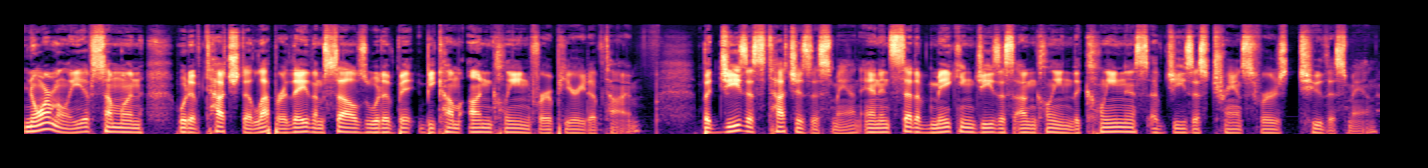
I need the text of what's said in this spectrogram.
Normally, if someone would have touched a leper, they themselves would have be- become unclean for a period of time. But Jesus touches this man, and instead of making Jesus unclean, the cleanness of Jesus transfers to this man.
